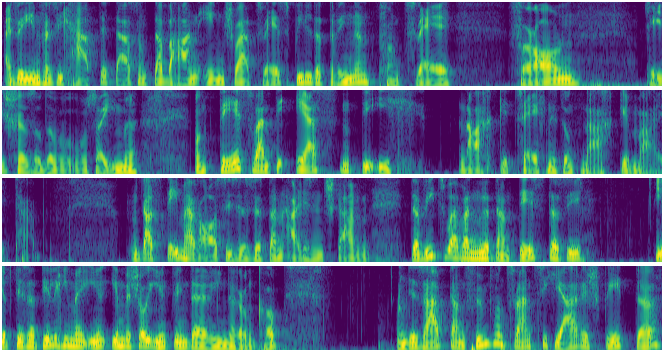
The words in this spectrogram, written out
Also jedenfalls, ich hatte das und da waren eben Schwarz-Weiß-Bilder drinnen von zwei Frauen, Geishas oder was auch immer. Und das waren die ersten, die ich nachgezeichnet und nachgemalt habe. Und aus dem heraus ist es dann alles entstanden. Der Witz war aber nur dann das, dass ich, ich habe das natürlich immer, immer schon irgendwie in der Erinnerung gehabt. Und deshalb dann 25 Jahre später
